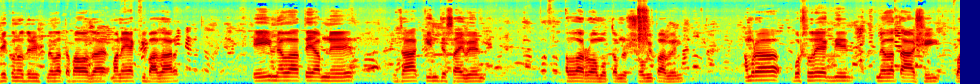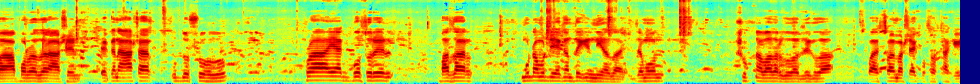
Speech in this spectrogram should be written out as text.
যে কোনো জিনিস মেলাতে পাওয়া যায় মানে একই বাজার। এই মেলাতে আপনি যা কিনতে চাইবেন আল্লাহর রহমত আপনি সবই পাবেন। আমরা বছরে একদিন মেলাতে আসি বা আপনারা যারা আসেন, এখানে আসার উদ্দেশ্য হলো প্রায় এক বছরের বাজার মোটামুটি এখান থেকে নেওয়া যায়। যেমন শুকনা বাজারগুলো যেগুলা প্রায় ছয় মাসে এক বছর থাকে,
